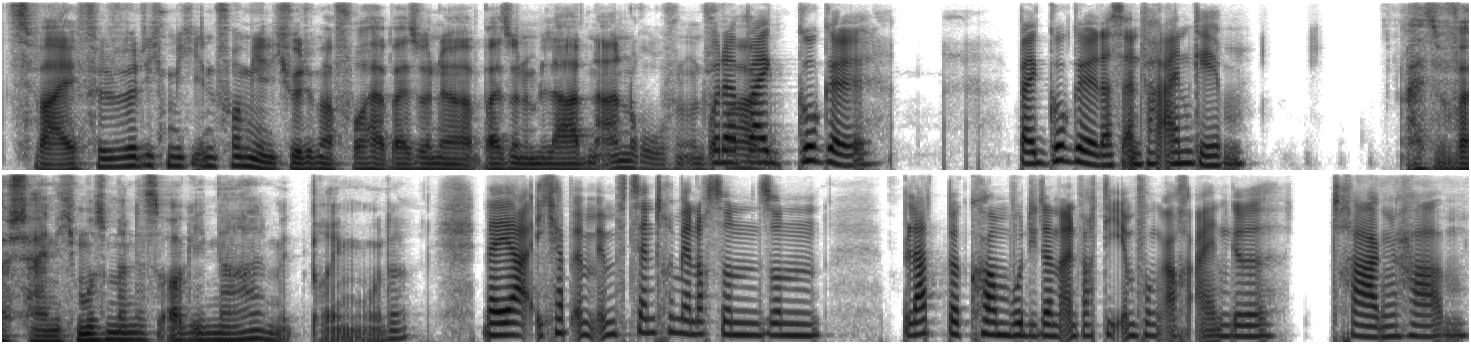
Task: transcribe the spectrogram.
Zweifel würde ich mich informieren. Ich würde mal vorher bei so, einer, bei so einem Laden anrufen und Oder bei fragen. Google. Bei Google das einfach eingeben. Also wahrscheinlich muss man das Original mitbringen, oder? Naja, ich habe im Impfzentrum ja noch so ein, so ein Blatt bekommen, wo die dann einfach die Impfung auch eingetragen haben.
